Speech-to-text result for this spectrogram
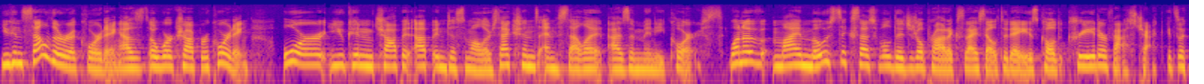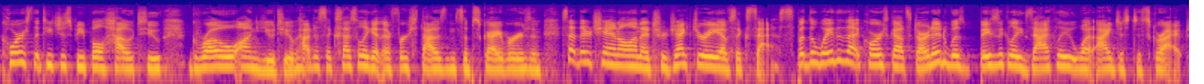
you can sell the recording as a workshop recording. Or you can chop it up into smaller sections and sell it as a mini course. One of my most successful digital products that I sell today is called Creator Fast Track. It's a course that teaches people how to grow on YouTube, how to successfully get their first thousand subscribers and set their channel on a trajectory of success. But the way that that course got started was basically exactly what I just described.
